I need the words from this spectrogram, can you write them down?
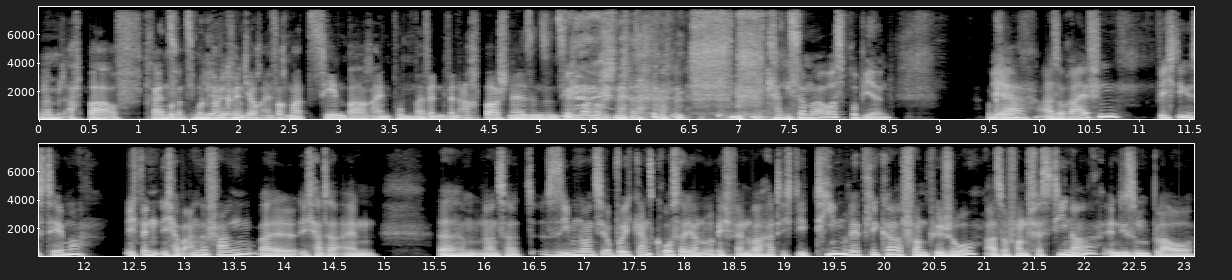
Und dann mit 8 Bar auf 23 Und, und man könnte ja auch einfach mal 10 Bar reinpumpen, weil wenn, wenn 8 Bar schnell sind, sind 10 Bar noch schneller. Kannst ja mal ausprobieren. Okay, Ja. also Reifen, wichtiges Thema. Ich bin, ich habe angefangen, weil ich hatte ein ähm, 1997, obwohl ich ganz großer Jan Ulrich Fan war, hatte ich die Teamreplika von Peugeot, also von Festina, in diesem blau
